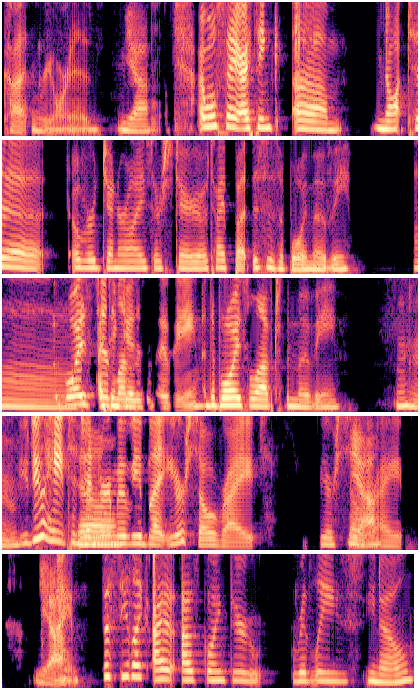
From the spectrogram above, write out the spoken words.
cut and reoriented. Yeah. I will say I think um not to overgeneralize or stereotype, but this is a boy movie. The Mm. boys I did think love it's- this movie. The boys loved the movie. Mm-hmm. you do hate to gender a movie but you're so right you're so Yeah. right Yeah. I, but see, like I, I was going through Ridley's, you know,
